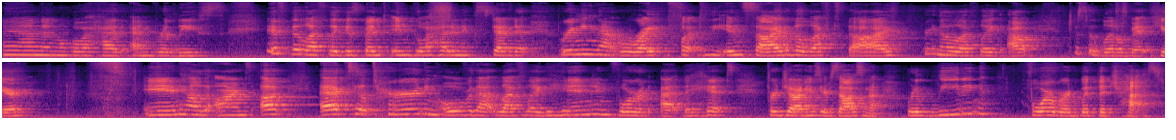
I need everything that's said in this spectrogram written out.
And then we'll go ahead and release if the left leg is bent in, go ahead and extend it, bringing that right foot to the inside of the left thigh. Bring the left leg out just a little bit here. Inhale the arms up. Exhale, turning over that left leg, hinging forward at the hips for Janu Sirsasana. We're leading forward with the chest.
